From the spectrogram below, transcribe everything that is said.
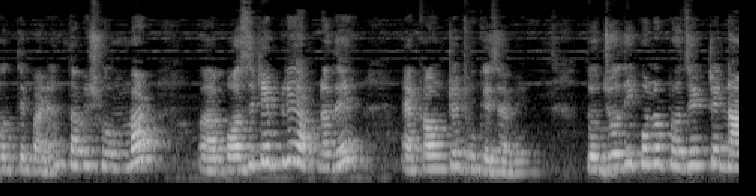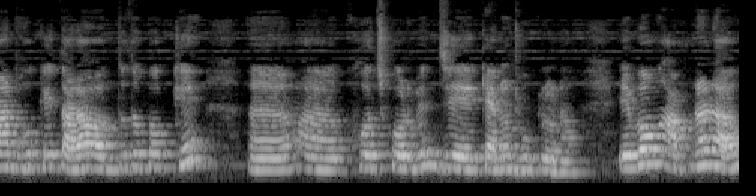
করতে পারেন, তবে সোমবার পজিটিভলি আপনাদের অ্যাকাউন্টে ঢুকে যাবে। তো যদি কোনো প্রজেক্টে না ঢোকে, তারা অন্তত পক্ষে খোঁজ করবেন যে কেন ঢুকলো না। এবং আপনারাও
